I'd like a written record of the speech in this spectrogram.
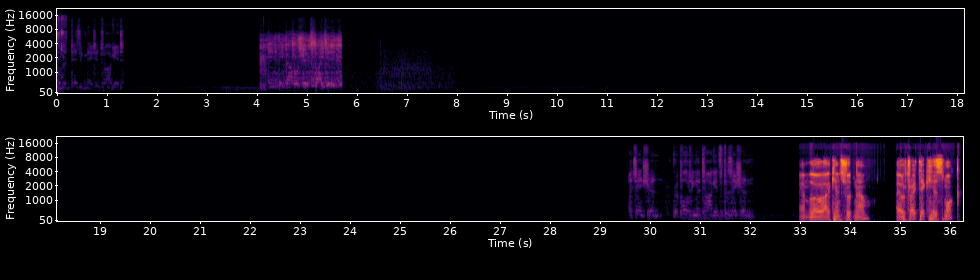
Attention. Reporting a target's position. I'm low, I can shoot now. I will try to take his smoke.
